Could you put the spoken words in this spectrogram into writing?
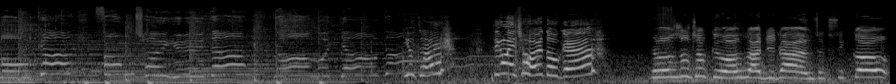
無價，風吹雨打，坐喺度嘅？有個叔叔叫我曬住太陽食雪糕，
